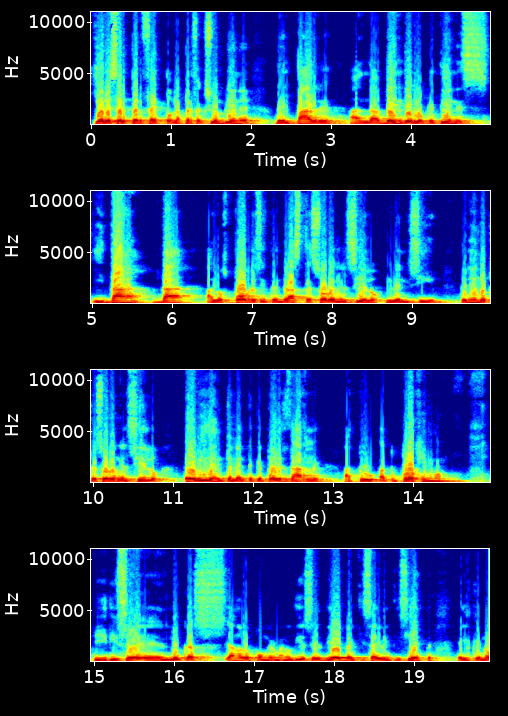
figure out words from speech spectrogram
quiere ser perfecto, la perfección viene del Padre, anda, vende lo que tienes y da, da a los pobres y tendrás tesoro en el cielo y ven y sigue. Teniendo tesoro en el cielo, evidentemente que puedes darle a tu, a tu prójimo. Y dice en Lucas, ya no lo ponga hermano, dice 10, 26, 27, el que no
